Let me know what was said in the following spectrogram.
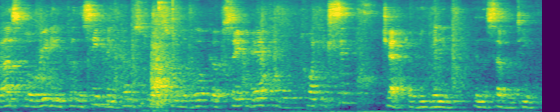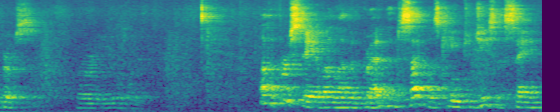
gospel reading for this evening comes to us from the book of St. Matthew, the 26th chapter, beginning in the 17th verse. On the first day of unleavened bread, the disciples came to Jesus, saying,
